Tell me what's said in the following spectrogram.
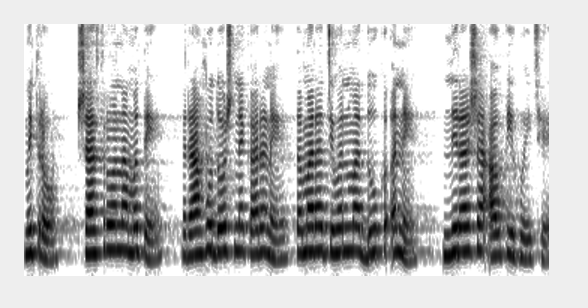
મિત્રો, શાસ્ત્રોના મતે, રાહુ દોષને કારણે તમારા જીવનમાં દુઃખ અને નિરાશા આવતી હોય છે.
